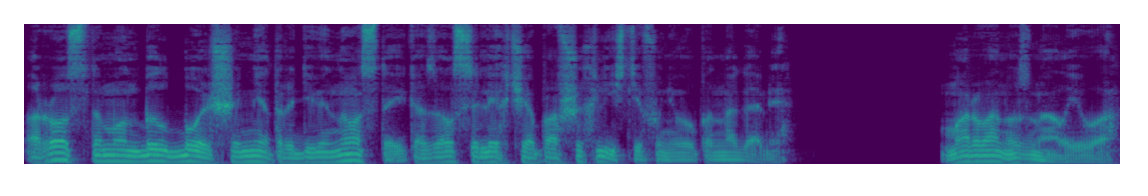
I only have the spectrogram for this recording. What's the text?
Ростом он был больше метра девяносто и казался легче опавших листьев у него под ногами. Марван узнал его.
